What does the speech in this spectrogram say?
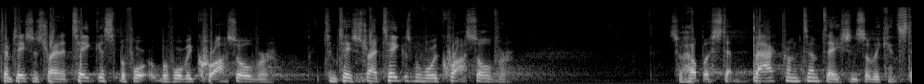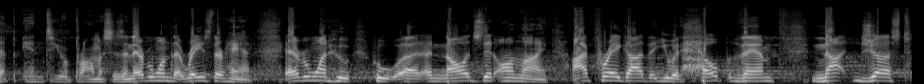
Temptation is trying to take us before, before we cross over. Temptation is trying to take us before we cross over. So help us step back from temptation so we can step into your promises. And everyone that raised their hand, everyone who, who uh, acknowledged it online, I pray, God, that you would help them not just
